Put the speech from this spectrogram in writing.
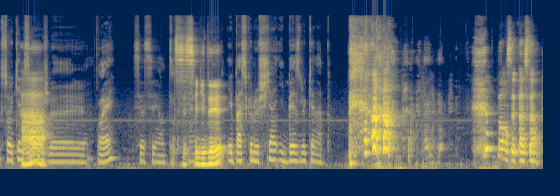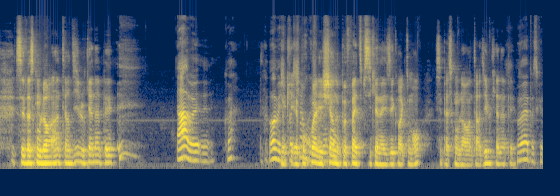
sur lequel Ah. il le. Ouais, ça c'est un. c'est c'est l'idée. Et parce que le chien il baise le canapé. Non, c'est pas ça. C'est parce qu'on leur a interdit le canapé. Ah ouais, euh, quoi? Oh, mais j'ai Donc, pas de chien. pourquoi moi, les chiens ne peuvent pas être psychanalysés correctement? C'est parce qu'on leur interdit le canapé. Ouais, parce que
